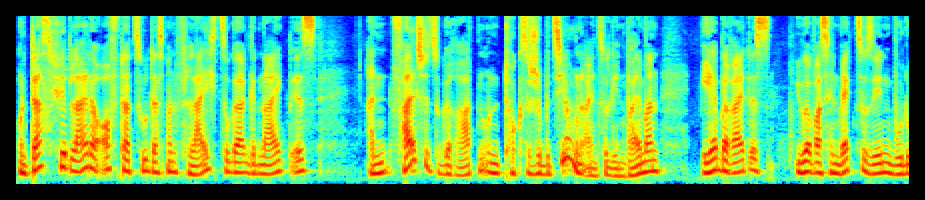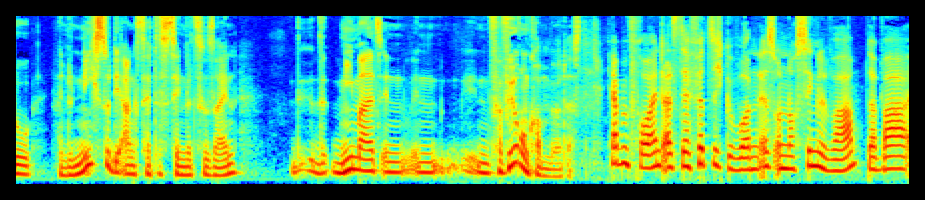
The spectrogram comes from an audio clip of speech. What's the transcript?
Und das führt leider oft dazu, dass man vielleicht sogar geneigt ist, an Falsche zu geraten und toxische Beziehungen einzugehen, weil man eher bereit ist, über was hinwegzusehen, wo du, wenn du nicht so die Angst hättest, Single zu sein, niemals in, in, in Verführung kommen würdest. Ich habe einen Freund, als der 40 geworden ist und noch Single war, da war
